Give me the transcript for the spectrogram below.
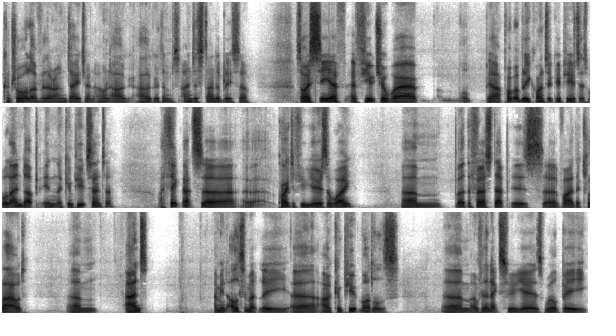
control over their own data and own alg algorithms, understandably so. So I see a, future where well, yeah, probably quantum computers will end up in the compute center. I think that's uh, uh, quite a few years away, um, but the first step is uh, via the cloud. Um, and I mean, ultimately, uh, our compute models um, over the next few years will be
